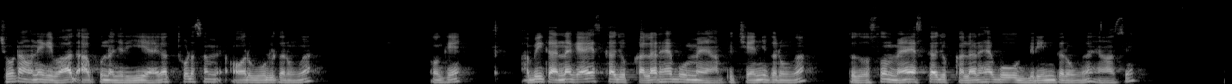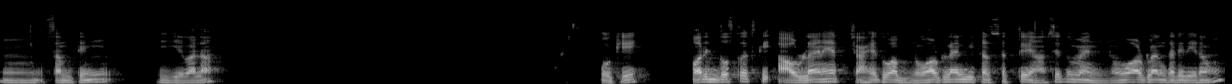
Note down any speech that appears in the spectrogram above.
छोटा होने के बाद आपको नज़र ये आएगा, थोड़ा सा मैं और होल्ड करूँगा। ओके? अभी करना क्या है इसका जो कलर है वो मैं यहाँ पे चेंज करूँगा। तो दोस्तों मैं इसका जो कलर है वो ग्रीन करूँगा यहाँ से। समथिंग हम्म, ये वाला। ओके? और दोस्तों इसकी आउटलाइन है चाहे तो आप नो आउटलाइन भी कर सकते हो यहाँ से तो मैं नो आउटलाइन कर दे रहा हूँ।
